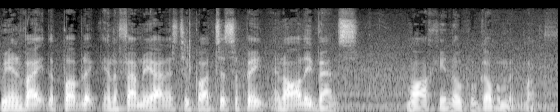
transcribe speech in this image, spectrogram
We invite the public and the Family Islands to participate in all events marking Local Government Month.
